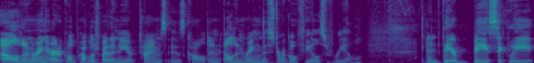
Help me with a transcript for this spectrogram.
Elden Ring article published by the New York Times is called "In Elden Ring, the struggle feels real," and they're basically.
